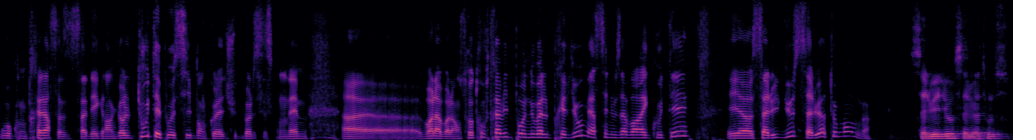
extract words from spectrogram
ou au contraire, ça, dégringole. Tout est possible dans le college football, c'est ce qu'on aime. Euh, voilà, voilà, on se retrouve très vite pour une nouvelle preview. Merci de nous avoir écoutés et euh, salut Gus, salut à tout le monde. Salut Elio, salut à tous.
